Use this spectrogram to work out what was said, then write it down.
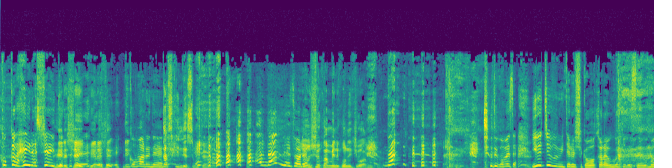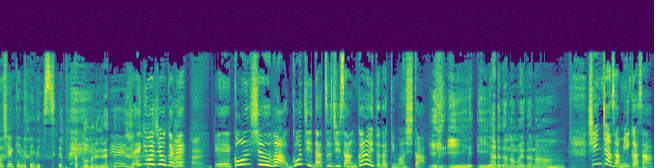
こっからへいらっしゃいって。っしゃいへいらっしゃいで困るね。ダスキンですみたいななんでそれ？4週間目にこんにちはみたいな ちょっとごめんなさい。YouTube 見てる人がわからん動きですね。申し訳ないです。ごめんねえーじゃあ行きましょうかね。はいはいえー今週は誤字脱字さんからいただきました。いいいいあれだ名前だなうん。しんちゃんさん、みーかさん。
